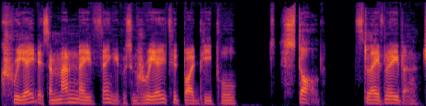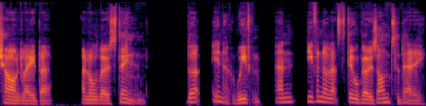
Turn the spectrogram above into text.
created; it's a man-made thing. It was mm-hmm. created by people to stop, slave labor, child mm-hmm. labor, and all those things. But, you know, we've, and even though that still goes on today,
